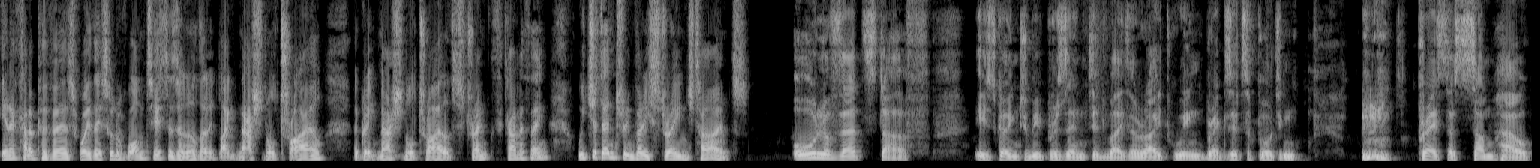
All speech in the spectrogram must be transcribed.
in a kind of perverse way, they sort of want it as another like national trial, a great national trial of strength kind of thing. We're just entering very strange times. All of that stuff is going to be presented by the right wing Brexit supporting press as somehow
